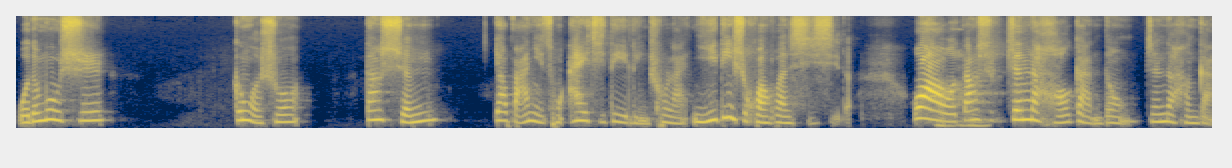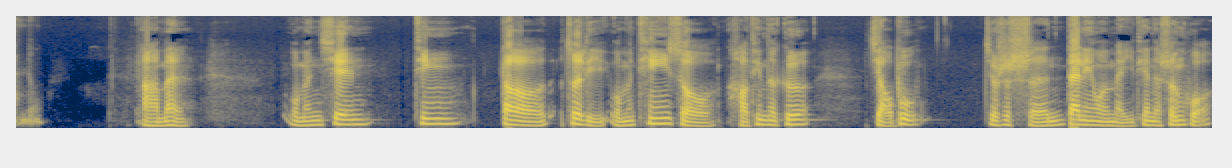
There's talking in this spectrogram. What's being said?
我的牧师跟我说：“当神要把你从埃及地领出来，你一定是欢欢喜喜的。”哇！我当时真的好感动，真的很感动。阿门。我们先听到这里，我们听一首好听的歌，《脚步》，就是神带领我们每一天的生活，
